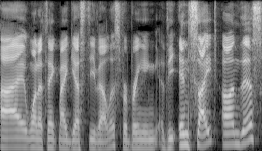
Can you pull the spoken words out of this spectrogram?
I want to thank my guest Steve Ellis for bringing the insight on this.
